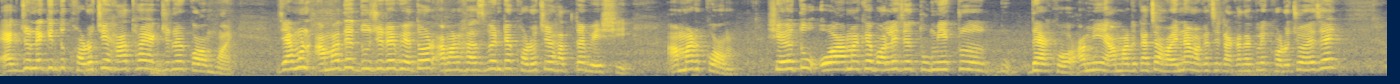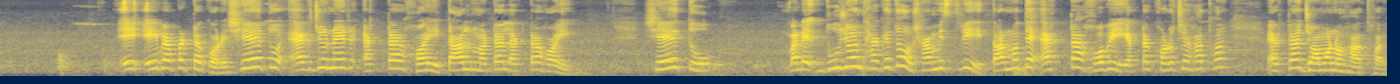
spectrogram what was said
একজনের কিন্তু খরচে হাত হয়, একজনের কম হয়। যেমন আমাদের দুজনের ভেতর আমার হাজব্যান্ডের খরচের হাতটা বেশি, আমার কম। সেহেতু ও আমাকে বলে যে, তুমি একটু দেখো, আমি, আমার কাছে হয় না, আমার কাছে টাকা থাকলে খরচ হয়ে যায়। এই এই ব্যাপারটা করে। সেহেতু একজনের একটা হয়, টাল মাটাল একটা হয়। সেহেতু মানে দুজন থাকে তো, স্বামী, স্ত্রী, তার মধ্যে একটা হবেই, একটা খরচে হাত হয়, একটা জমানো হাত হয়।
